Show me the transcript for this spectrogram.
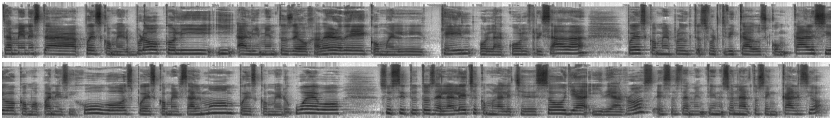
También está, puedes comer brócoli y alimentos de hoja verde como el kale o la col rizada. Puedes comer productos fortificados con calcio como panes y jugos. Puedes comer salmón, puedes comer huevo. Sustitutos de la leche como la leche de soya y de arroz. Estos también tienen, son altos en calcio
